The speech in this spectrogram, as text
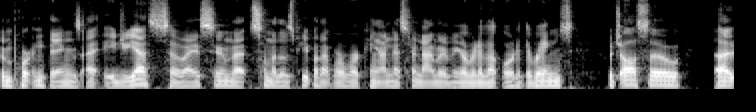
important things at AGS. So I assume that some of those people that were working on this are now moving over to that Lord of the Rings, which also uh,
